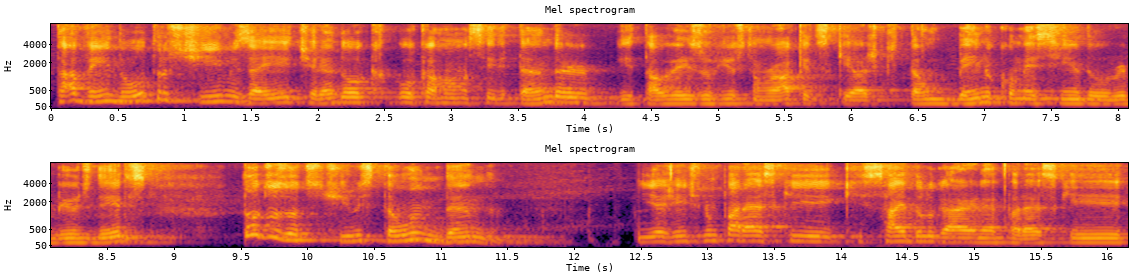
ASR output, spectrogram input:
tá vendo outros times aí, tirando o Oklahoma City Thunder e talvez o Houston Rockets, que eu acho que estão bem no comecinho do rebuild deles, todos os outros times estão andando. E a gente não parece que, que sai do lugar, né? Parece que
